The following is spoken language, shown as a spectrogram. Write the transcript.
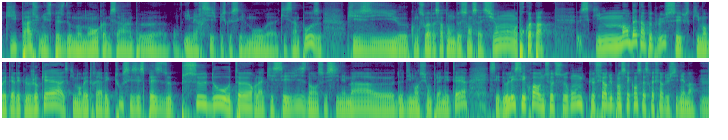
qui passe une espèce de moment comme ça un peu euh, immersif puisque c'est le mot euh, qui s'impose, qu'ils y euh, conçoivent un certain nombre de sensations, pourquoi pas? Ce qui m'embête un peu plus, c'est ce qui m'embêtait avec le Joker, et ce qui m'embêterait avec tous ces espèces de pseudo-auteurs là qui sévissent dans ce cinéma euh, de dimension planétaire, c'est de laisser croire une seule seconde que faire du plan séquence, ça serait faire du cinéma. Hmm.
